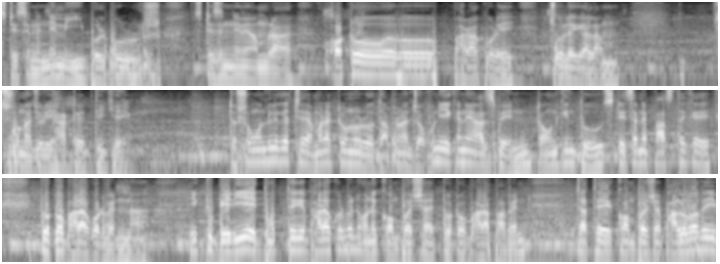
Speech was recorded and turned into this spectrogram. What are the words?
স্টেশনে নেমেই বোলপুর স্টেশন নেমে আমরা অটো ভাড়া করে চলে গেলাম সোনাঝুরি হাটের দিকে। দর্শক মণ্ডলীর কাছে আমার একটা অনুরোধ আপনারা যখনই এখানে আসবেন তখন কিন্তু স্টেশনের পাশ থেকে টোটো ভাড়া করবেন না। একটু বেরিয়ে দূর থেকে ভাড়া করবেন অনেক কম পয়সায় টোটো ভাড়া পাবেন যাতে কম পয়সা ভালোভাবেই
